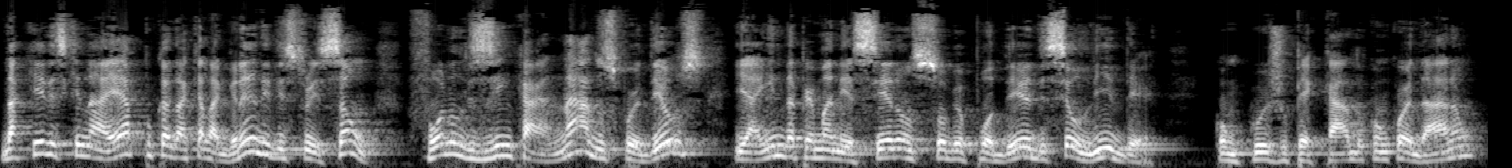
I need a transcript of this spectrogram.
Daqueles que na época daquela grande destruição foram desencarnados por Deus e ainda permaneceram sob o poder de seu líder, com cujo pecado concordaram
